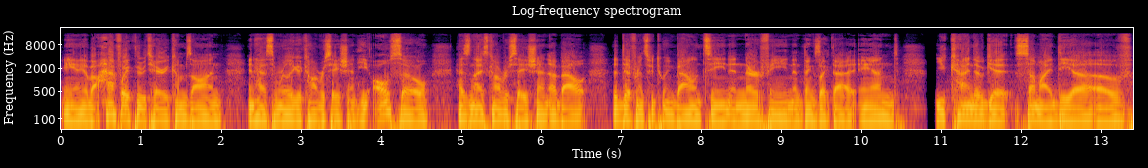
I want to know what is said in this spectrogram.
and about halfway through, Terry comes on and has some really good conversation. He also has a nice conversation about the difference between balancing and nerfing and things like that, and you kind of get some idea of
